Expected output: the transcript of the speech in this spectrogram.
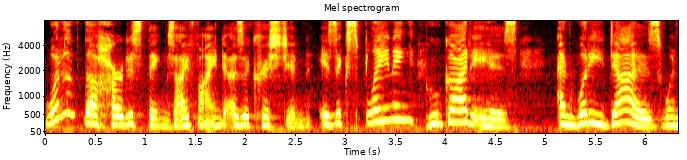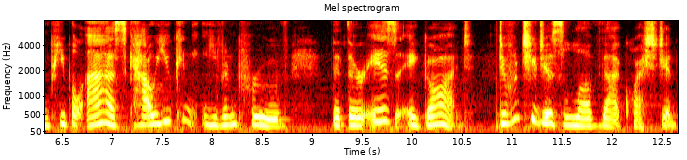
One of the hardest things I find as a Christian is explaining who God is and what He does when people ask how you can even prove that there is a God. Don't you just love that question?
